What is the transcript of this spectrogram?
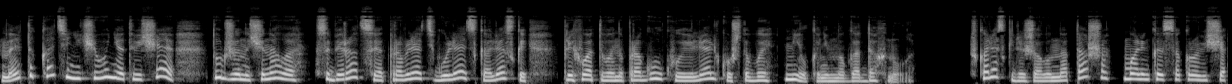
На это Катя, ничего не отвечая, тут же начинала собираться и отправлять гулять с коляской, прихватывая на прогулку и ляльку, чтобы Милка немного отдохнула. В коляске лежала Наташа, маленькое сокровище,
